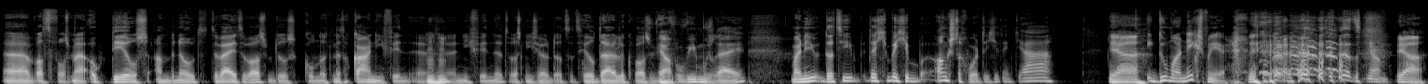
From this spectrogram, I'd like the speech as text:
Eh, wat volgens mij ook deels aan Benoot te wijten was. Ik bedoel, ze konden het met elkaar niet, vin- eh, Mhm. niet vinden. Het was niet zo dat het heel duidelijk was wie Ja. voor wie moest rijden. Maar nu, dat, die, dat je een beetje angstig wordt. Dat je denkt, ja, ja, ik doe maar niks meer. Ja, ja.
